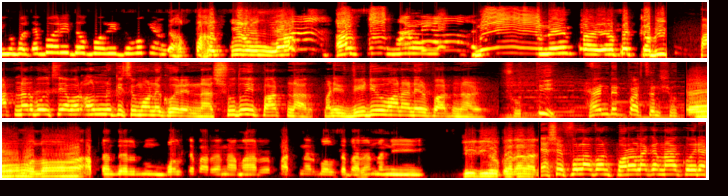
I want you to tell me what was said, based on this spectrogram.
में बोलते हैं बोरी दो बोरी दो वो क्या अस्तगफिरुल्लाह अस्तगफिरुल्लाह नो नहीं भाई ऐसा कभी পার্টনার বলছি আবার অন্য কিছু মনে করেন না শুধুই পার্টনার মানে ভিডিও বানানোর পার্টনার সত্যি হান্ড্রেড পার্সেন্ট সত্যি ও হলো আপনাদের বলতে পারেন আমার পার্টনার বলতে পারেন মানে ভিডিও করার আর দেশে ফুলাফান পড়ালেখা না কইরা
